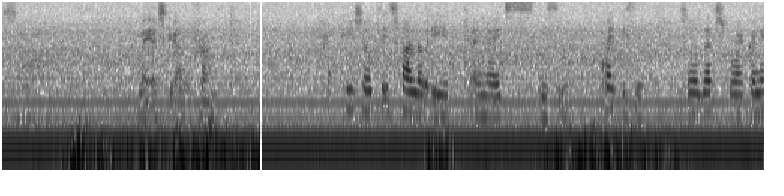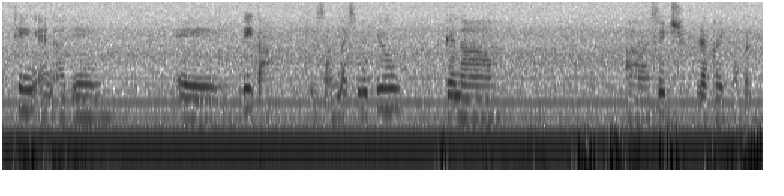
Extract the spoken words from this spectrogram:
sa MySQL front. Okay, so please follow it. I know it's easy. Quite easy. So that's for connecting and adding a data. Okay, so next video, gonna uh, search record method.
